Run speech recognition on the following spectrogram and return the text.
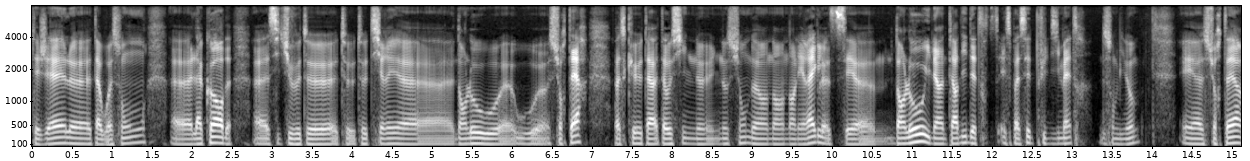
tes gels, ta boisson, la corde si tu veux te, tirer dans l'eau ou, sur terre. Parce que tu as, aussi une, notion dans, les règles. C'est dans l'eau, il est interdit d'être espacé de plus de 10 mètres de son binôme. Et sur terre,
